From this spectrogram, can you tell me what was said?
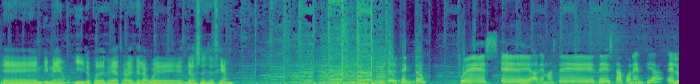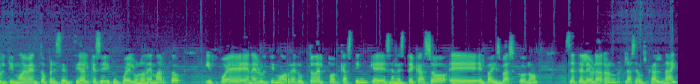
en Vimeo y lo podéis ver a través de la web de, la asociación. Perfecto. Pues eh, además de, esta ponencia, el último evento presencial que se hizo fue el 1 de marzo y fue en el último reducto del podcasting, que es en este caso eh, el País Vasco, ¿no? Se celebraron las Euskal Night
